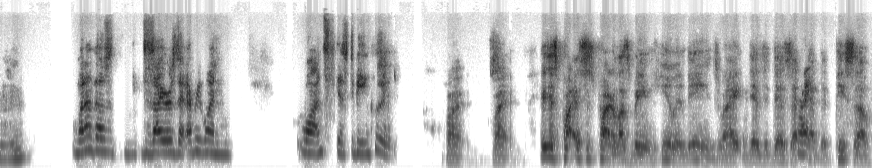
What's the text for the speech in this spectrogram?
Mm-hmm. one of those desires that everyone wants is to be included. Right right. It's just part it's just part of us being human beings right? There's there's that, right. that, piece of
